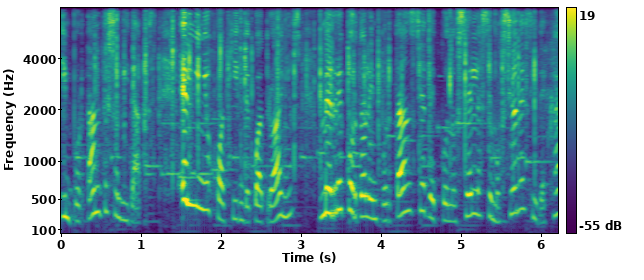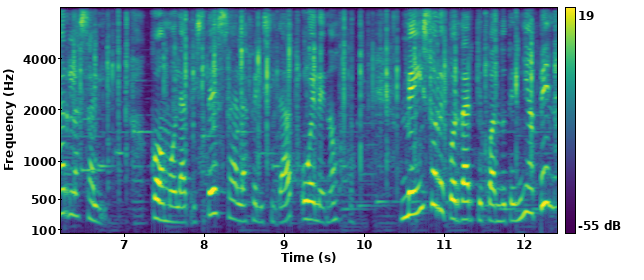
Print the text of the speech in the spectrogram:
importantes olvidadas. El niño Joaquín de 4 años me recordó la importancia de conocer las emociones y dejarlas salir, como la tristeza, la felicidad o el enojo. Me hizo recordar que cuando tenía pena,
